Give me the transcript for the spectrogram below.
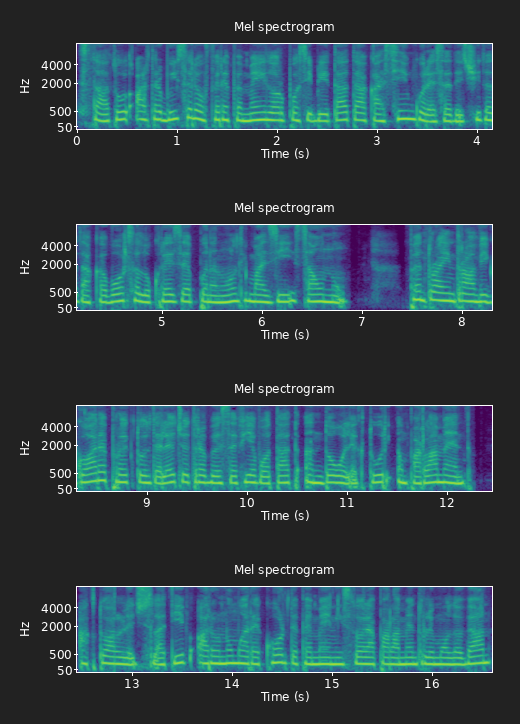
statul ar trebui să le ofere femeilor posibilitatea ca singure să decidă dacă vor să lucreze până în ultima zi sau nu. Pentru a intra în vigoare, proiectul de lege trebuie să fie votat în două lecturi în Parlament. Actualul legislativ are un număr record de femei în istoria Parlamentului Moldovean,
